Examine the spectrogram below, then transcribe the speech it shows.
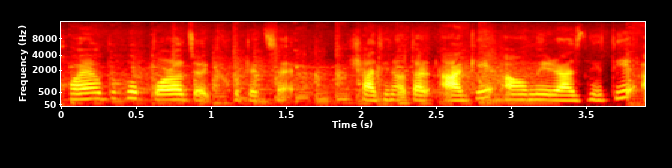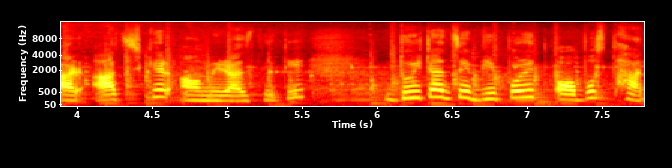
ভয়াবহ পরাজয় ঘটেছে। স্বাধীনতার আগে আওয়ামী রাজনীতি আর আজকের আওয়ামী রাজনীতি দুইটার যে বিপরীত অবস্থান,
